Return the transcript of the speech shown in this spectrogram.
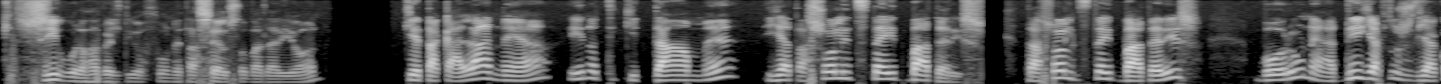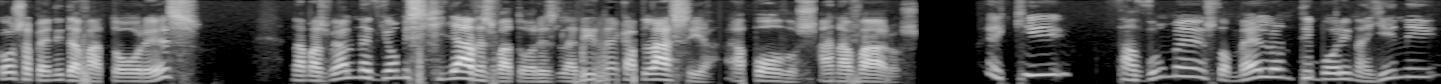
και σίγουρα θα βελτιωθούν τα cells των μπαταριών και τα καλά νέα είναι ότι κοιτάμε για τα solid state batteries. Τα solid state batteries μπορούν αντί για αυτούς τους 250 βατόρες να μας βγάλουν 2.500 βατόρες, δηλαδή 10 πλάσια απόδοση αναβάρος. Εκεί θα δούμε στο μέλλον τι μπορεί να γίνει,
